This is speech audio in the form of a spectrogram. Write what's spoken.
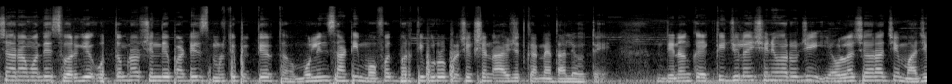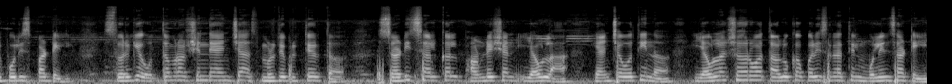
शहरामध्ये स्वर्गीय उत्तमराव शिंदे पाटील स्मृतिप्रित्यर्थ मुलींसाठी मोफत भरतीपूर्व प्रशिक्षण आयोजित करण्यात आले होते. दिनांक एकतीस जुलै शनिवार रोजी येवला शहराचे माजी पोलीस पाटील स्वर्गीय उत्तमराव शिंदे यांच्या स्मृतिप्रित्यर्थ स्टडी सर्कल फाउंडेशन येवला यांच्या वतीनं येवला शहर व तालुका परिसरातील मुलींसाठी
